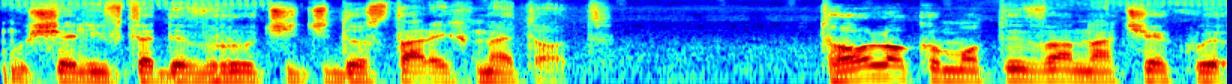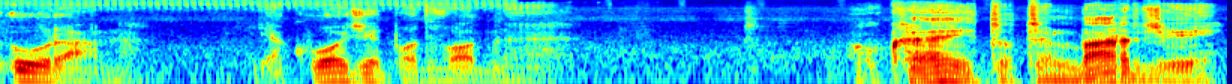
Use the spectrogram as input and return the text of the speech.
Musieli wtedy wrócić do starych metod. To lokomotywa na ciekły uran, jak łodzie podwodne. Okej, to tym bardziej.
